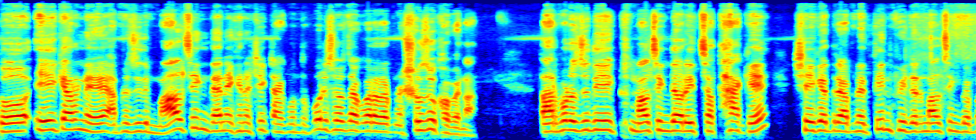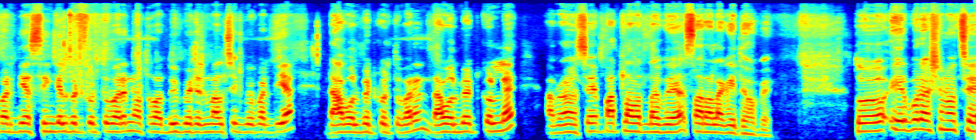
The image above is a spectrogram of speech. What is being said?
তো এই কারণে আপনি যদি মালচিং দেন, এখানে ঠিকঠাক মতো পরিচর্যা করার আপনার সুযোগ হবে না। তারপরে যদি মালচিং দেওয়ার ইচ্ছা থাকে, সেই ক্ষেত্রে আপনি তিন ফিটের মালচিং পেপার দিয়ে সিঙ্গেল বেড করতে পারেন অথবা দুই ফিটের মালচিং পেপার দিয়ে ডাবল বেড করতে পারেন। ডাবল বেড করলে আপনার হচ্ছে পাতলা পাতলা করে চারা লাগাইতে হবে। তো এরপরে আসেন হচ্ছে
